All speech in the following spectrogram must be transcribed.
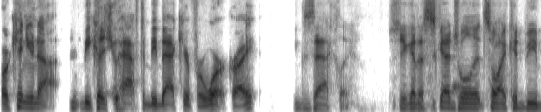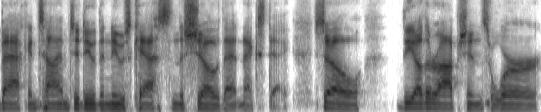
or can you not? Mm. Because you have to be back here for work, right? Exactly. So you got to schedule it so I could be back in time to do the newscasts and the show that next day. So the other options were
